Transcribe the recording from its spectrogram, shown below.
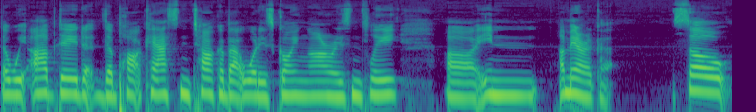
that we update the podcast and talk about what is going on recently uh, in America. So,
